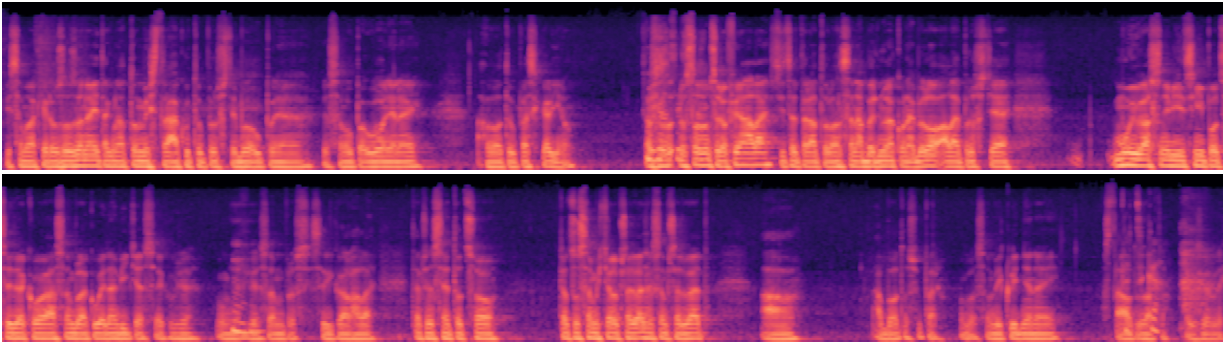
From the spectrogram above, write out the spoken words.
když jsem byl taky rozhozený, tak na tom mistráku to prostě bylo úplně, že jsem úplně uvolněný a bylo to úplně skvělý. No. Dostal, dostal jsem se do finále, sice teda to se na bednu jako nebylo, ale prostě můj vlastně vnitřní pocit, jako já jsem byl jako ten vítěz, jakože u mě, mm-hmm. že jsem prostě si říkal, ale to je přesně to, co, to, co jsem chtěl předvést, jak jsem předvedl a, a bylo to super. Byl jsem vyklidněný, stálo to za to. Takže,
